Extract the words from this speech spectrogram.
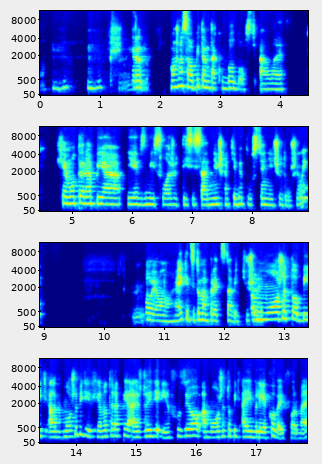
Mm-hmm. Teraz, možno sa opýtam takú blbosť, ale chemoterapia je v zmysle, že ty si sadneš a tebe pustia niečo do žily? To je ono, hej, keď si to mám predstaviť. Že... Môže to byť, ale môže byť i chemoterapia aj, že ide infúziou a môže to byť aj v liekovej forme.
